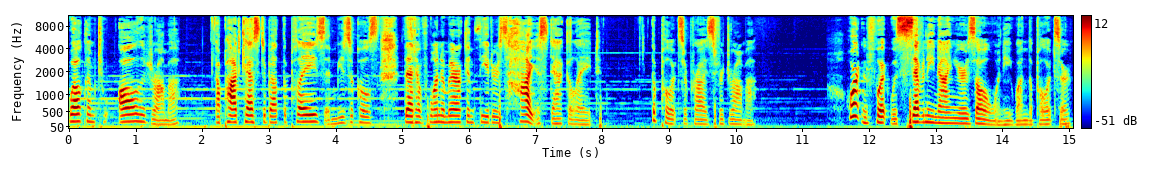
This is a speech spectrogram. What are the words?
Welcome to All the Drama, a podcast about the plays and musicals that have won American theater's highest accolade the Pulitzer Prize for Drama. Horton Foote was 79 years old when he won the Pulitzer.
